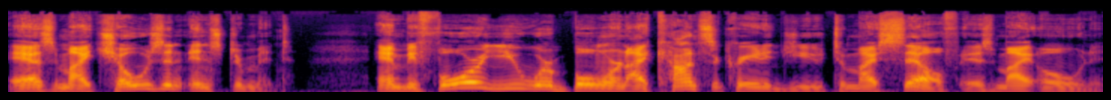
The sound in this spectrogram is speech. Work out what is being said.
as my chosen instrument and before you were born, I consecrated you to myself as my own.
